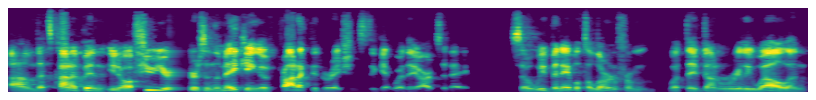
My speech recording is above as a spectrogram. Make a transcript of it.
Um, that's kind of been, you know, a few years in the making of product iterations to get where they are today. So we've been able to learn from what they've done really well and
